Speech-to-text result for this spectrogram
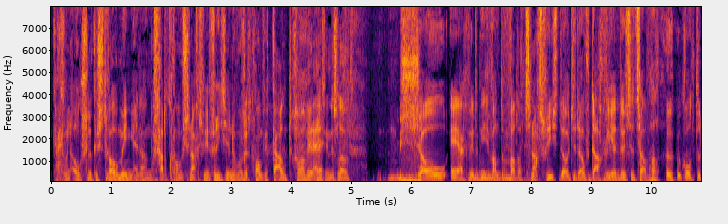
krijgen we een oostelijke stroming. En dan gaat het gewoon s'nachts weer vriezen. En dan wordt het gewoon weer koud. Gewoon weer ijs in de sloot. Zo erg wil ik niet, want wat het s'nachts vriest, doodt het overdag weer. Dus het zal wel rond de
